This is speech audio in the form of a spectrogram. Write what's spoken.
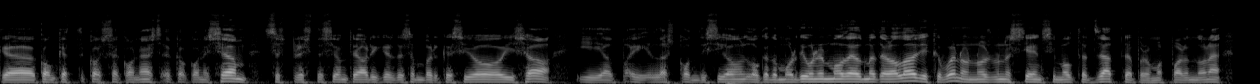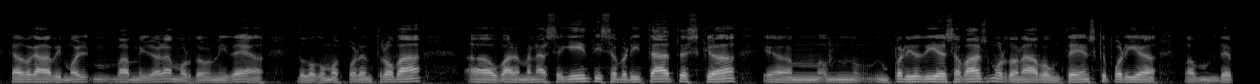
que com que, que, se coneix, que coneixem les prestacions teòriques de l'embarcació i això, i, el, i les condicions, el que mos diuen el model meteorològic, que bueno, no és una ciència molt exacta, però ens poden donar, cada vegada va millorar, ens donen una idea de lo que ens poden trobar, eh, ho vàrem anar seguint i la veritat és que eh, un, parell de dies abans ens donava un temps que podria eh, de,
